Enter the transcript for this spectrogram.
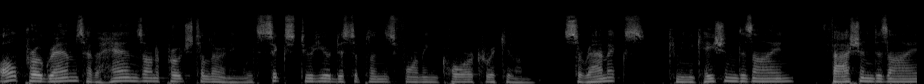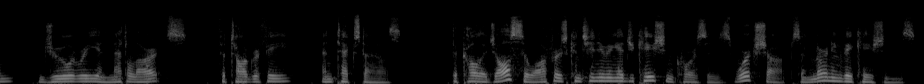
All programs have a hands-on approach to learning with six studio disciplines forming core curriculum. Ceramics, communication design, fashion design, jewelry and metal arts, photography, and textiles. The college also offers continuing education courses, workshops, and learning vacations.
